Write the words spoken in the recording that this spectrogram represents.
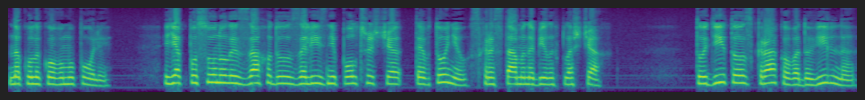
на Куликовому полі, як посунули з заходу залізні полчища тевтонів з хрестами на білих плащах. Тоді то з Кракова до Вільна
